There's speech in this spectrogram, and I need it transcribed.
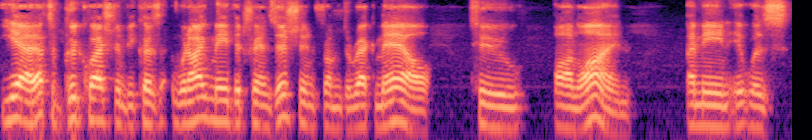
Yeah, that's a good question because when I made the transition from direct mail to online, I mean, it was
